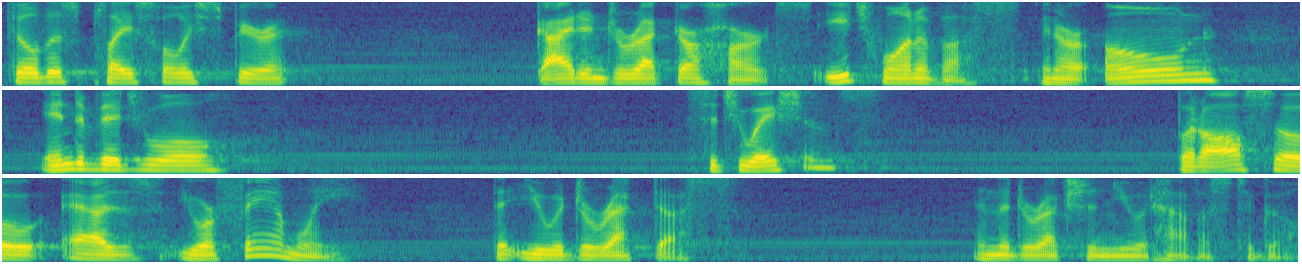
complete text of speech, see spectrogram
Fill this place, Holy Spirit. Guide and direct our hearts, each one of us, in our own individual situations, but also as your family, that you would direct us in the direction you would have us to go.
